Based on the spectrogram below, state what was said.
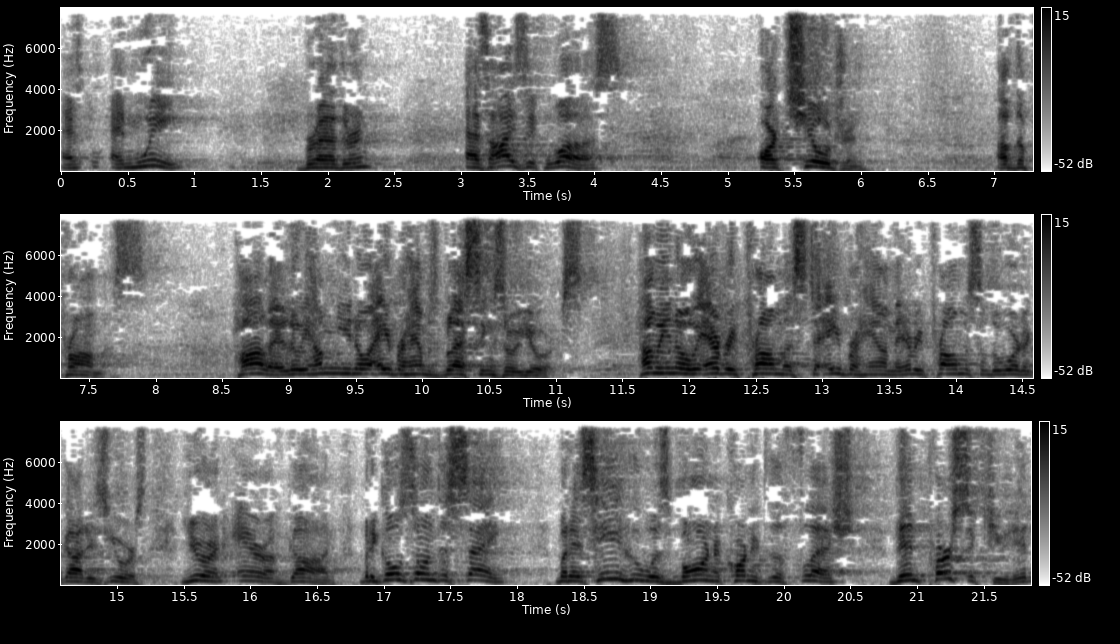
As, and we, brethren, as Isaac was, are children of the promise. Hallelujah. How many of you know Abraham's blessings are yours? How many know every promise to Abraham and every promise of the Word of God is yours? You're an heir of God. But it goes on to say, but as he who was born according to the flesh then persecuted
